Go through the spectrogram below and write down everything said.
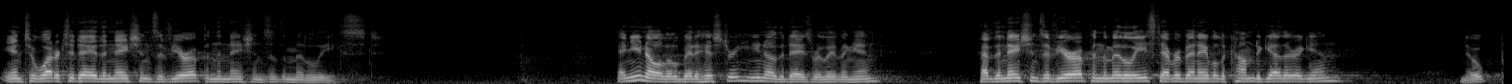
into what are today the nations of Europe and the nations of the Middle East. And you know a little bit of history. You know the days we're living in. Have the nations of Europe and the Middle East ever been able to come together again? Nope.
